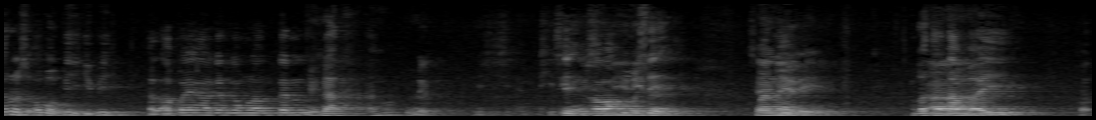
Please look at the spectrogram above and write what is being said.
terus apa bi Bi? hal apa yang akan kamu lakukan? Ini enggak. Aku udah Si, dirimu awakmu sendiri sih. Mana? Sendiri engko tak Ah. tambahi? Kok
